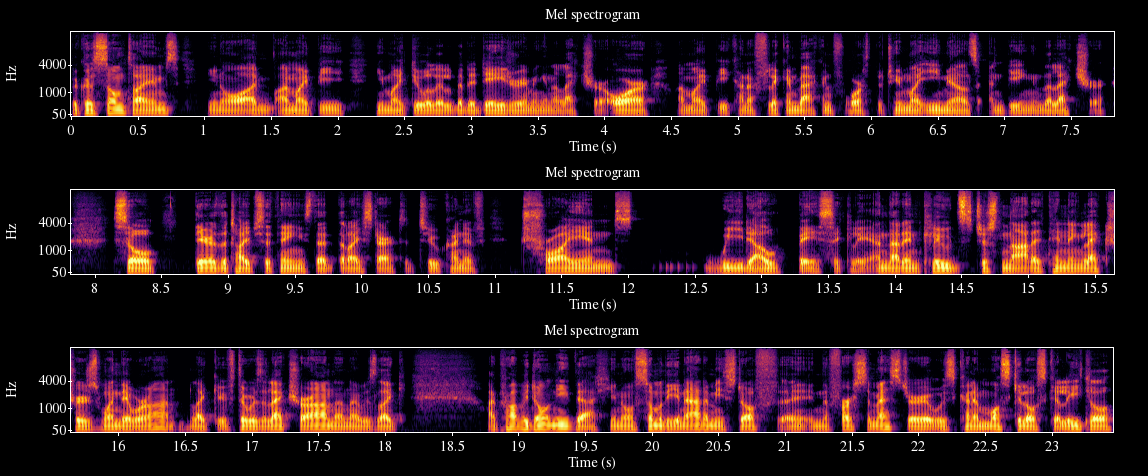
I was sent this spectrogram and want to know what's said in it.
Because sometimes, you know, I, I might be, you might do a little bit of daydreaming in a lecture, or I might be kind of flicking back and forth between my emails and being in the lecture. So they're the types of things that, that I started to kind of try and weed out basically. And that includes just not attending lectures when they were on. Like if there was a lecture on and I was like, I probably don't need that. You know, some of the anatomy stuff uh, in the first semester, it was kind of musculoskeletal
